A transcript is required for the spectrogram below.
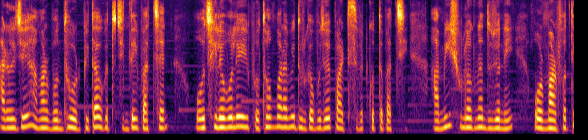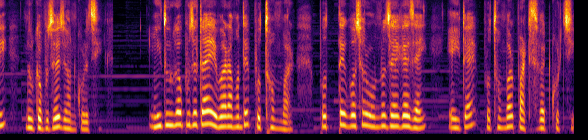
আর ওই যে আমার বন্ধু অর্পিতা, ওকে তো চিনতেই পাচ্ছেন, ও ছিল বলে এই প্রথমবার আমি দুর্গাপুজোয় পার্টিসিপেট করতে পারছি। আমি, সুলগ্না দুজনেই, ওর মারফতই দুর্গাপুজোয় জয়েন করেছি। এই দুর্গাপুজোটায় এবার আমাদের প্রথমবার। প্রত্যেক বছর অন্য জায়গায় যাই, এইটায় প্রথমবার পার্টিসিপেট করছি।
